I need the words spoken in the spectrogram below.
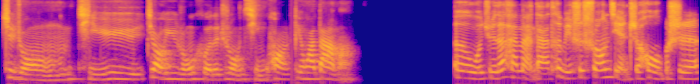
这种体育教育融合的这种情况变化大吗？呃，我觉得还蛮大，特别是双减之后，不是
